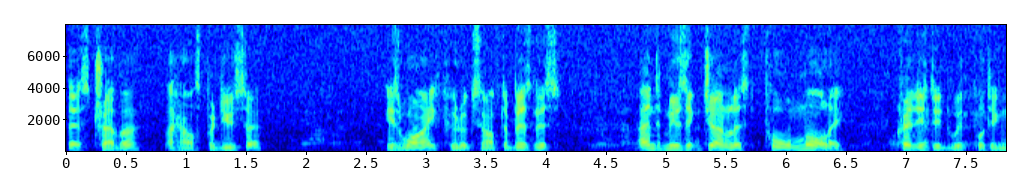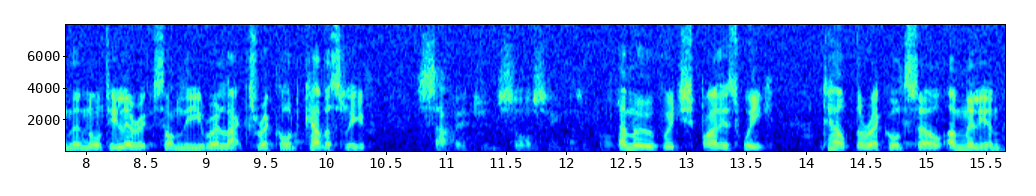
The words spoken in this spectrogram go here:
There's Trevor, the house producer, his wife, who looks after business, and music journalist Paul Morley, credited with putting the naughty lyrics on the Relax record cover sleeve, Savage and saucy, as opposed a move which, by this week, had helped the record sell a million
